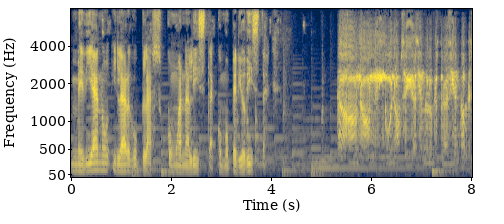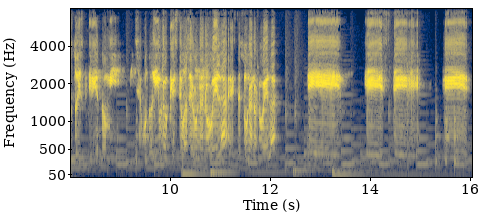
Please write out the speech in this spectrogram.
mediano y largo plazo como analista, como periodista? No, no, ninguno. Seguir haciendo lo que estoy haciendo. Estoy escribiendo mi, segundo libro, que este va a ser una novela. Esta es una novela. Eh, este, eh,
